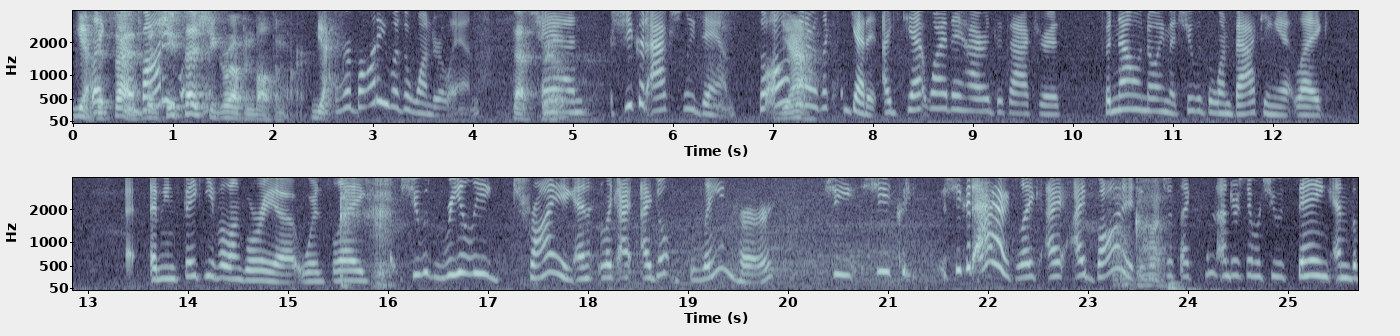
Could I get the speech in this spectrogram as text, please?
Yeah. Like, descent. her But she was- says she grew up in Baltimore. yes. Her body was a wonderland, That's true. and she could actually dance. So all of that, I was like, I get it. I get why they hired this actress. But now knowing that she was the one backing it, like, I- mean, fake Eva Longoria was like, she was really trying, and like, I, I don't blame her. She she could she could act like I I bought Oh, it. It was just I couldn't understand what she was saying, and the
